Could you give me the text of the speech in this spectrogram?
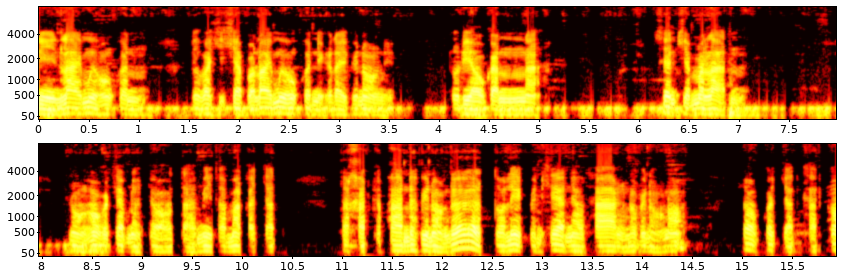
นี่ลายมือของเพิ่นหรือว่าขีแคปเอาลายมือของเพิ่นนี่ก็ได้พี่น้องนี่ตัวเดียวกันนะเส้นเขมราดน้องเขาก็แคปหน้าจอตามนี้ถ้ามากระจัดถ้าขัดกระพานนะพี่น้องเด้อตัวเลขเป็นแค่แนวทางเนาะพี่น้องเนาะชอบก็จัดขัดก็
